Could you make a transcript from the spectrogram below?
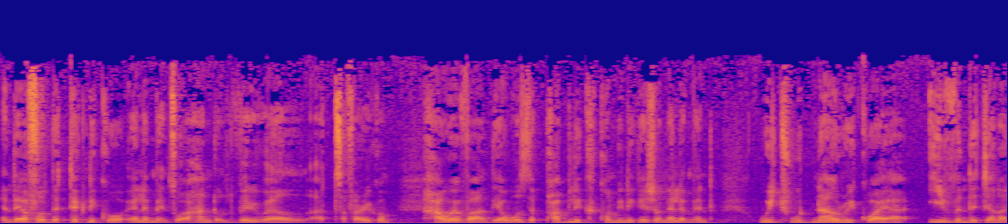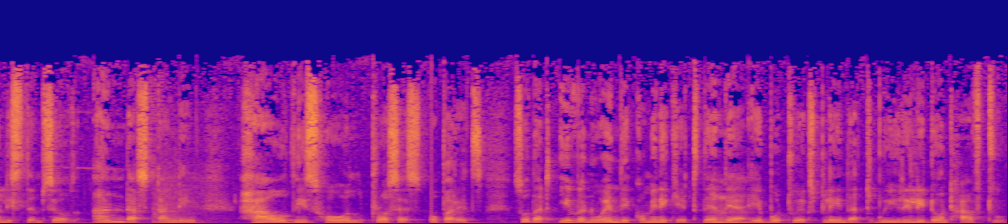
And therefore, the technical elements were handled very well at Safaricom. However, there was the public communication element, which would now require even the journalists themselves understanding how this whole process operates so that even when they communicate, then mm. they are able to explain that we really don't have to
